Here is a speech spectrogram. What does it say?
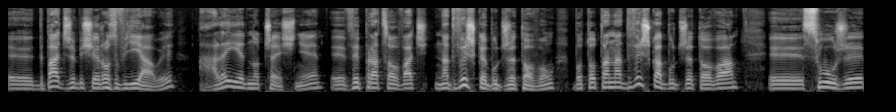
y, dbać, żeby się rozwijały, ale jednocześnie y, wypracować nadwyżkę budżetową, bo to ta nadwyżka budżetowa y, służy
